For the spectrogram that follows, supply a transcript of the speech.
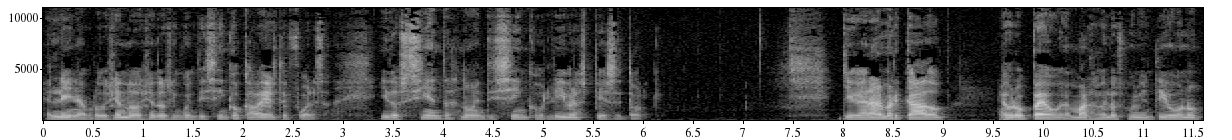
en línea, produciendo 255 caballos de fuerza y 295 libras-pies de torque llegará al mercado europeo en marzo del 2021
